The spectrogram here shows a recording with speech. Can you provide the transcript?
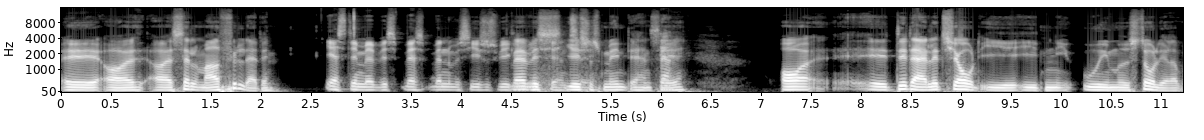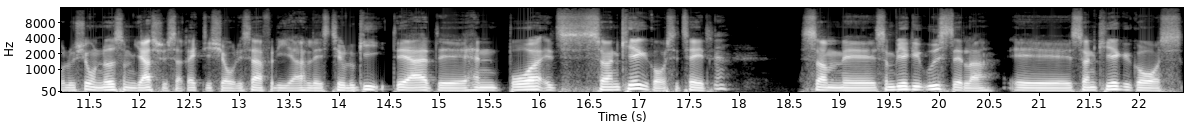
ja. øh, og, og er selv meget fyldt af det. Ja, så det med, hvis, hvad, hvad nu hvis Jesus virkelig Hvad mente hvis det, han Jesus sagde? mente det, han sagde? Og øh, det, der er lidt sjovt i, i den uimodståelige revolution, noget som jeg synes er rigtig sjovt, især fordi jeg har læst teologi, det er, at øh, han bruger et Søren Kierkegaard citat, Ja. som, øh, som virkelig udstiller øh, Søren Kierkegaards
